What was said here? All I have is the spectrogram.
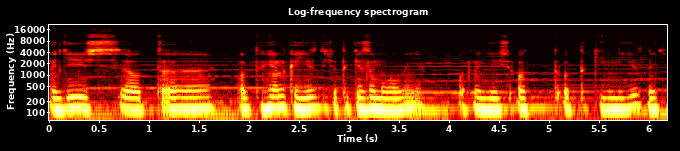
Надіюсь, от, е, от Генка їздить от такі замовлення. От надіюсь, от, от такі він їздить.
